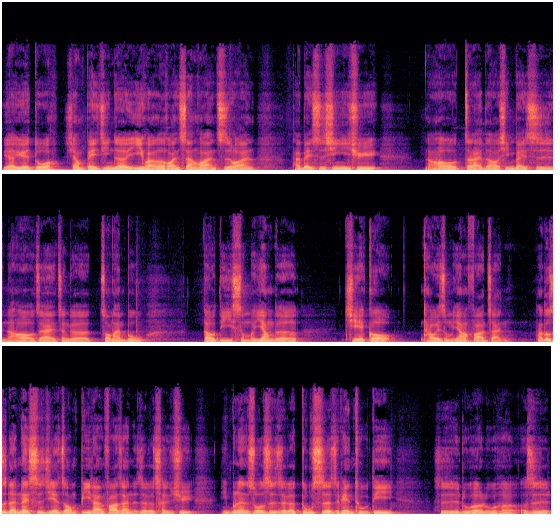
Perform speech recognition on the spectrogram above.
越来越多，像北京的一环、二环、三环、四环，台北市信义区，然后再来到新北市，然后在整个中南部，到底什么样的结构，它会怎么样发展？它都是人类世界中必然发展的这个程序。你不能说是这个都市的这片土地是如何如何，而是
